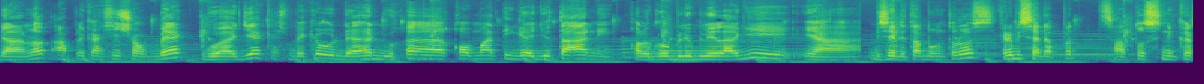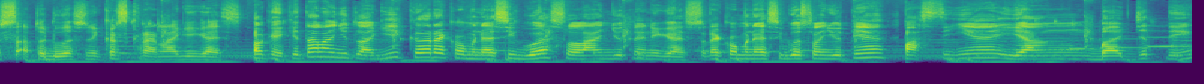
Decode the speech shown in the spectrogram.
download aplikasi Shopback. Gue aja cashbacknya udah 2,3 jutaan nih. Kalau gue beli-beli lagi ya bisa ditabung terus. Kalian bisa dapet satu sneakers atau dua sneakers keren lagi guys. Oke kita lanjut lagi ke rekomendasi gue selanjutnya nih guys. Rekomendasi gue selanjutnya pastinya yang budget nih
